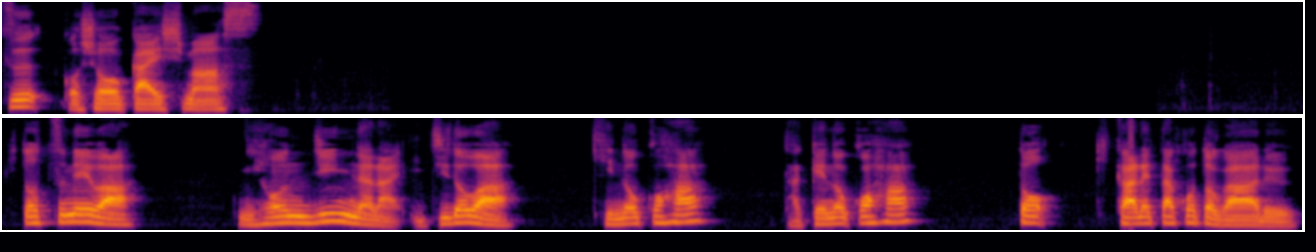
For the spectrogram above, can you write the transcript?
つご紹介します。一つ目は、日本人なら一度は、キノコ派タケノコ派とかれたことがある。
